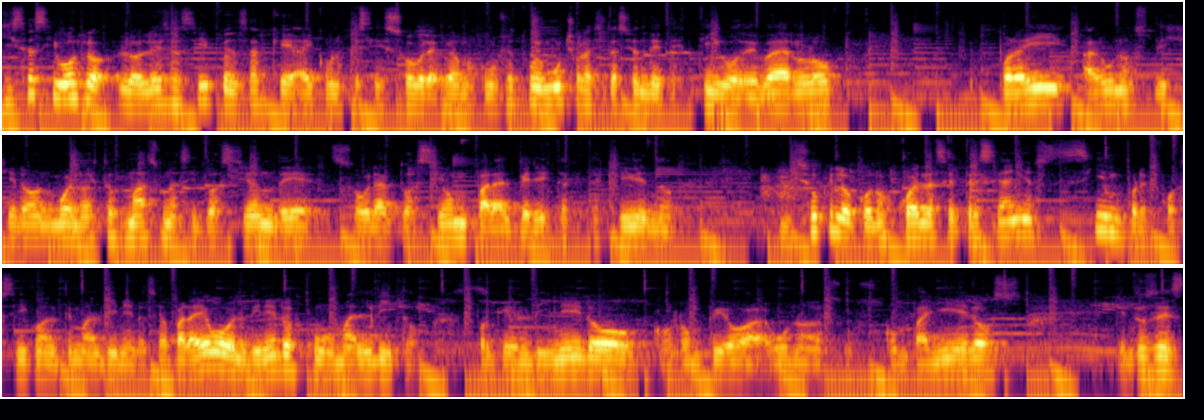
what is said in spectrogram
Quizás si vos lo, lo, lees así pensás que hay como una especie de sobre, digamos, como yo tuve mucho la situación de testigo, de verlo, por ahí algunos dijeron, bueno, esto es más una situación de sobreactuación para el periodista que está escribiendo. Y yo que lo conozco a él hace 13 años, siempre fue así con el tema del dinero. O sea, para Evo el dinero es como maldito, porque el dinero corrompió a algunos de sus compañeros. Entonces,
